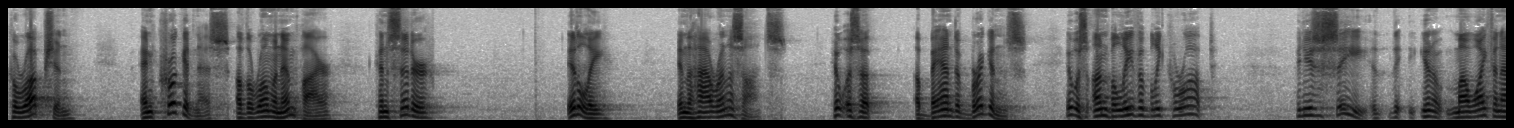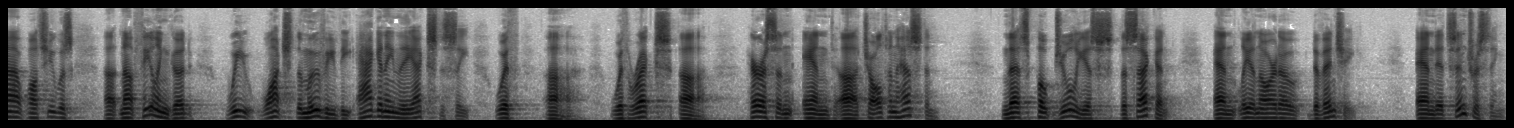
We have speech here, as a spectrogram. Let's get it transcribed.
corruption, and crookedness of the Roman Empire, consider Italy in the High Renaissance. It was a, a band of brigands, it was unbelievably corrupt. And you just see, you know, my wife and I, while she was uh, not feeling good, we watched the movie The Agony and the Ecstasy with, uh, with Rex uh, Harrison and uh, Charlton Heston. And that's Pope Julius II. and Leonardo da Vinci. And it's interesting.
